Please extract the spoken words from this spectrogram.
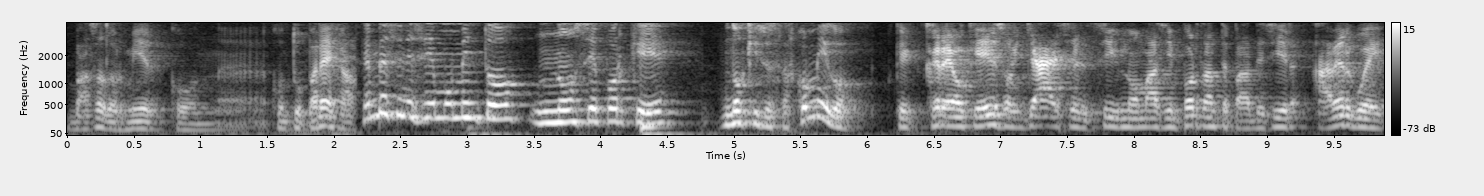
Vas a dormir con, eh, con tu pareja. En vez en ese momento, no sé por qué, no quiso estar conmigo. Que creo que eso ya es el signo más importante para decir, a ver, güey.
